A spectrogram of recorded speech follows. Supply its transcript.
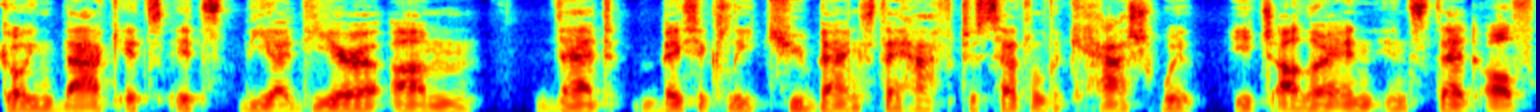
going back, it's it's the idea um, that basically two banks they have to settle the cash with each other, and instead of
